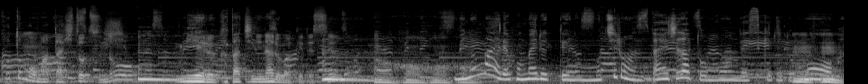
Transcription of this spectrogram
こともまた一つのうん。見える形になるわけですよ。ね。うん。うん目の前で褒めるっていうのももちろん大事だと思うんですけれども、うんうん。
